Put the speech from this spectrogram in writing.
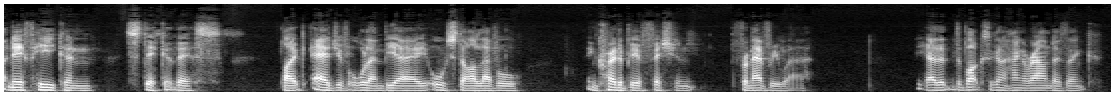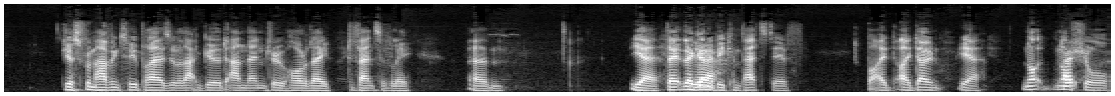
And if he can stick at this, like edge of all NBA, all star level, incredibly efficient from everywhere, yeah, the, the Bucks are going to hang around. I think, just from having two players who are that good, and then Jrue Holiday defensively. Um, yeah, they, they're going to be competitive, but I, I don't. Yeah, not not I- sure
